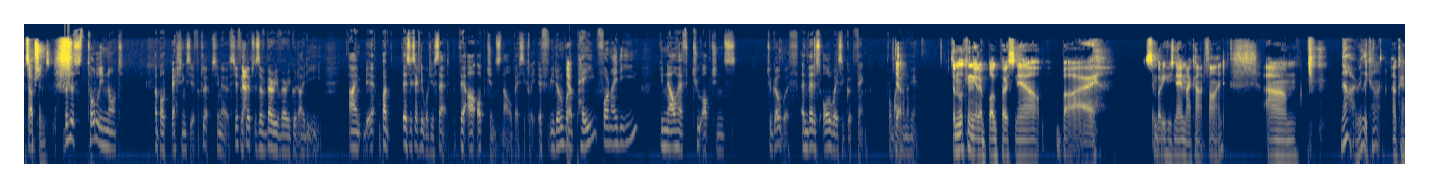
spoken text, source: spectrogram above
it's options. This is totally not about bashing CF Eclipse. You know, CF No. Eclipse is a very, very good IDE. I'm, but that's exactly what you said. There are options now, basically. If you don't want to Yep. pay for an IDE, you now have two options to go with, and that is always a good thing from my Yeah. point of view. So I'm looking at a blog post now by somebody whose name I can't find. Um, no, I really can't. Okay.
